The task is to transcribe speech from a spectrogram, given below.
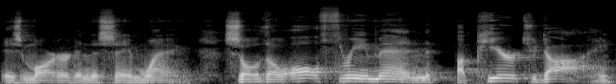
is martyred in the same way. So though all three men appear to die,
